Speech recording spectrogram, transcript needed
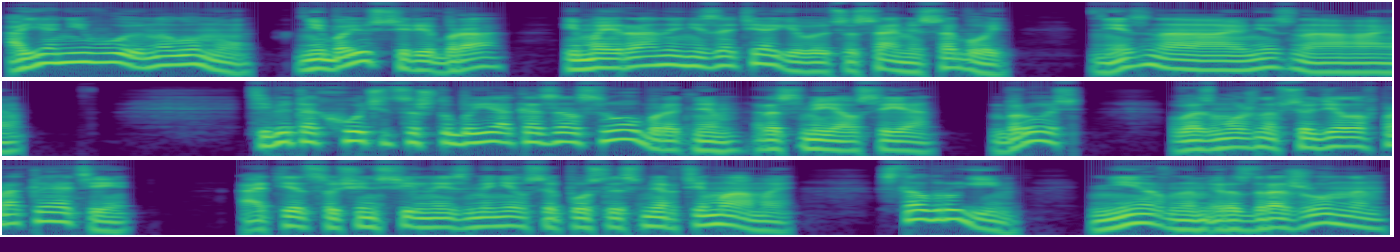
А я не вою на луну, не боюсь серебра, и мои раны не затягиваются сами собой. Не знаю, не знаю. Тебе так хочется, чтобы я оказался оборотнем, рассмеялся я. Брось. Возможно, все дело в проклятии. Отец очень сильно изменился после смерти мамы. Стал другим, нервным и раздраженным.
